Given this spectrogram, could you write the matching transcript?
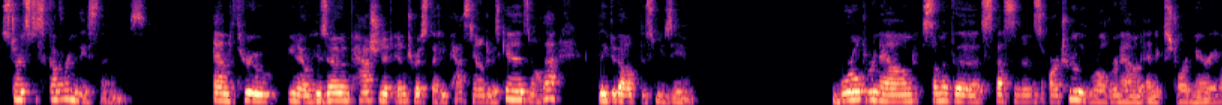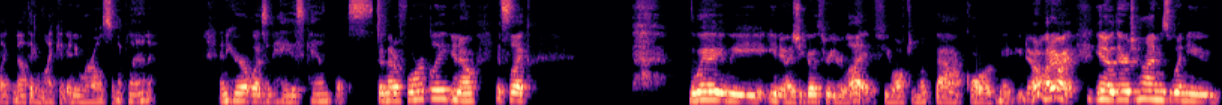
starts discovering these things. And through, you know, his own passionate interest that he passed down to his kids and all that, they developed this museum. World renowned, some of the specimens are truly world renowned and extraordinary, like nothing like it anywhere else on the planet. And here it was in Hays Kansas. So metaphorically, you know, it's like the way we, you know, as you go through your life, you often look back, or maybe you don't. But anyway, you know, there are times when you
